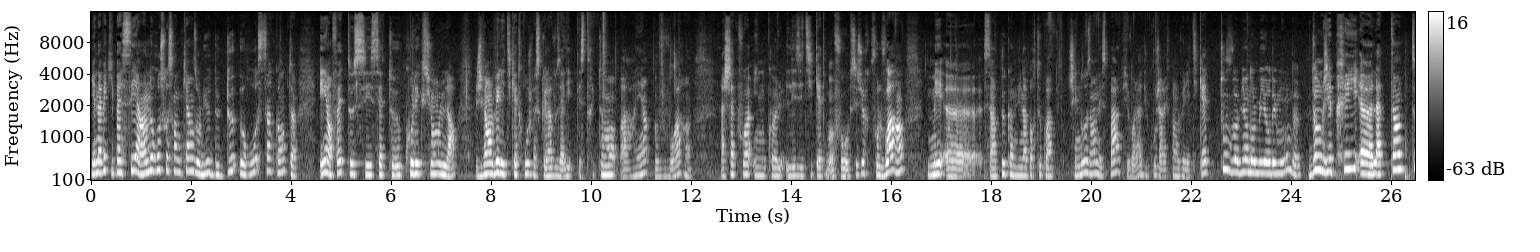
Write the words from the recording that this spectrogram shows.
Il y en avait qui passaient à 1,75€ au lieu de 2,50€. Et en fait, c'est cette collection là. Je vais enlever l'étiquette rouge parce que là, vous allez strictement rien voir. À chaque fois, il nous colle les étiquettes. Bon, c'est sûr qu'il faut le voir, hein, mais euh, c'est un peu comme du n'importe quoi chez Nose, hein, n'est-ce pas? Puis voilà, du coup, j'arrive pas à enlever l'étiquette. Tout va bien dans le meilleur des mondes. Donc j'ai pris euh, la teinte...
